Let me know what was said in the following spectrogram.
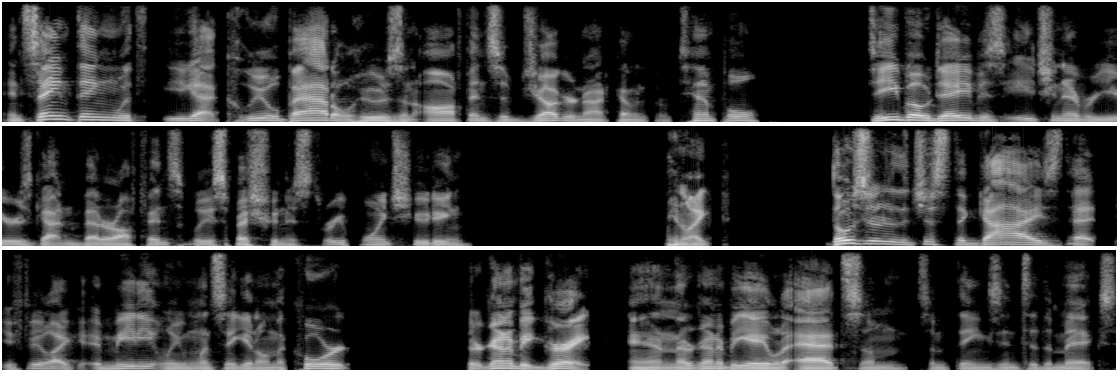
And same thing with you got Khalif Battle, who is an offensive juggernaut coming from Temple. Devo Davis each and every year has gotten better offensively, especially in his three point shooting. Know, like those are just the guys that you feel like immediately once they get on the court, they're going to be great and they're going to be able to add some some things into the mix.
